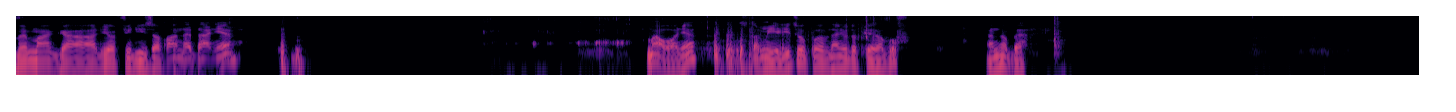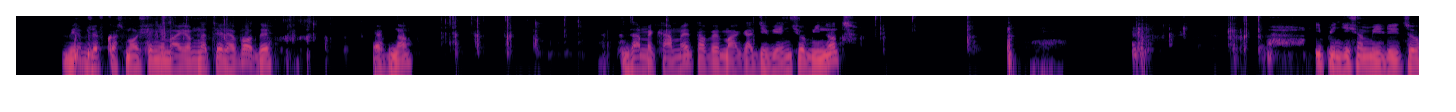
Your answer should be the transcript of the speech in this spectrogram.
wymaga liofilizowane danie. Mało, nie? 100 ml w porównaniu do pierogów. A dobra. Wiem, że w kosmosie nie mają na tyle wody. Pewno. Zamykamy. To wymaga 9 minut. I 50 ml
